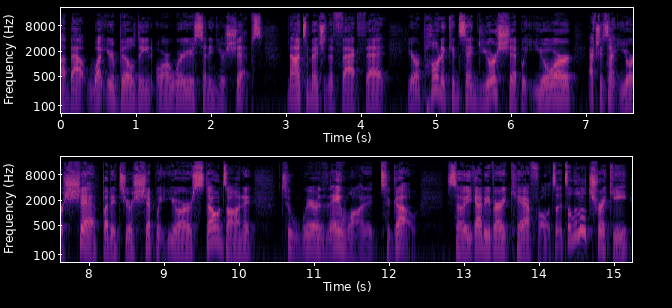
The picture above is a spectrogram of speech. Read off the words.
about what you're building or where you're sending your ships. Not to mention the fact that your opponent can send your ship with your actually it's not your ship, but it's your ship with your stones on it to where they want it to go. So you got to be very careful. It's, it's a little tricky.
